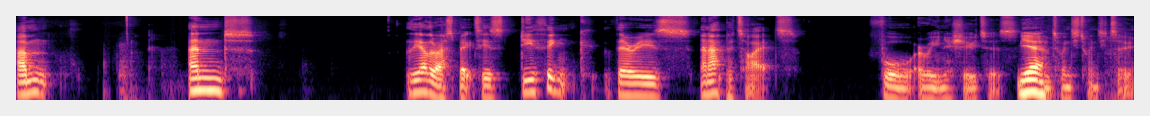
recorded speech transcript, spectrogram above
Um, and the other aspect is do you think there is an appetite for arena shooters Yeah. in 2022?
